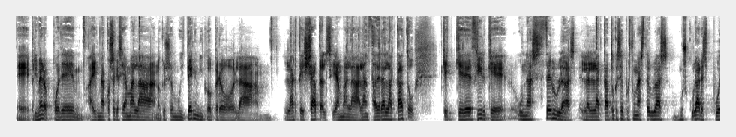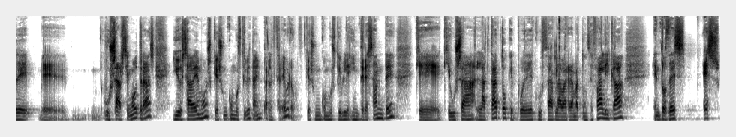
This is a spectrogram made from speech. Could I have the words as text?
Eh, primero, puede. Hay una cosa que se llama la. No quiero ser muy técnico, pero la lactate shuttle se llama la lanzadera lactato que quiere decir que unas células, el lactato que se produce en unas células musculares puede eh, usarse en otras y hoy sabemos que es un combustible también para el cerebro, que es un combustible interesante que, que usa lactato, que puede cruzar la barrera hematoencefálica. Entonces, es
